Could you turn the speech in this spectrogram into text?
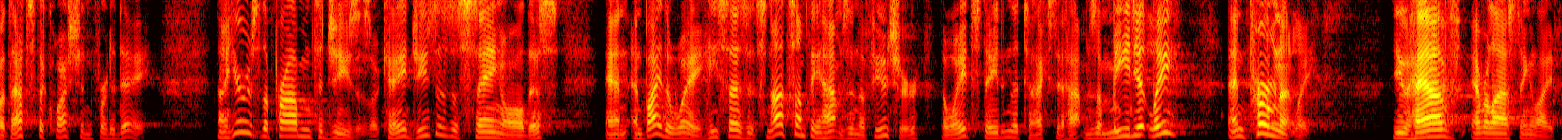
But that's the question for today. Now, here's the problem to Jesus, okay? Jesus is saying all this. And, and by the way, he says it's not something that happens in the future. The way it's stated in the text, it happens immediately and permanently. You have everlasting life.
